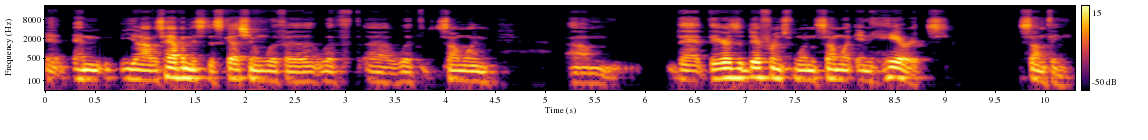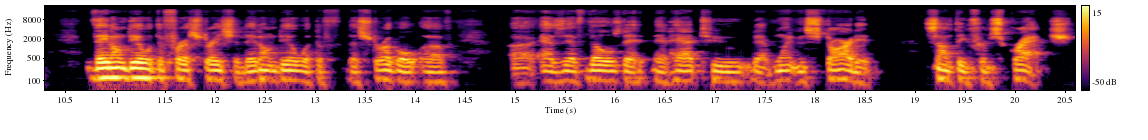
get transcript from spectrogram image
and, and you know, I was having this discussion with a with uh, with someone um, that there's a difference when someone inherits something. They don't deal with the frustration. They don't deal with the the struggle of uh, as if those that that had to that went and started something from scratch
